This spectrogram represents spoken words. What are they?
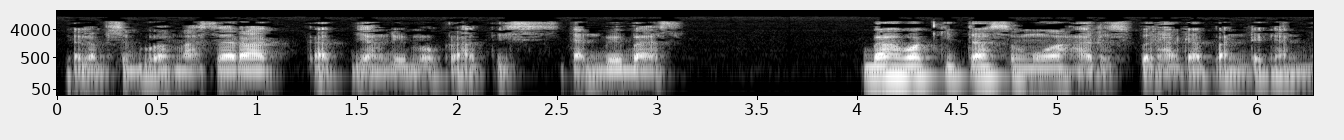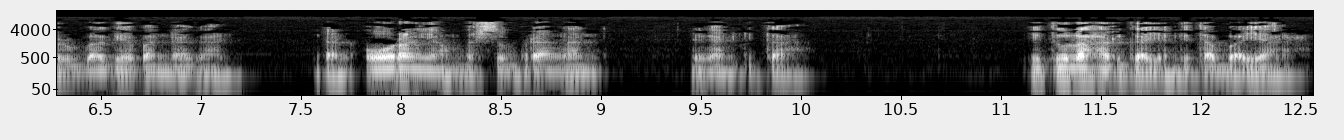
dalam sebuah masyarakat yang demokratis dan bebas, bahwa kita semua harus berhadapan dengan berbagai pandangan dan orang yang berseberangan dengan kita. Itulah harga yang kita bayar.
